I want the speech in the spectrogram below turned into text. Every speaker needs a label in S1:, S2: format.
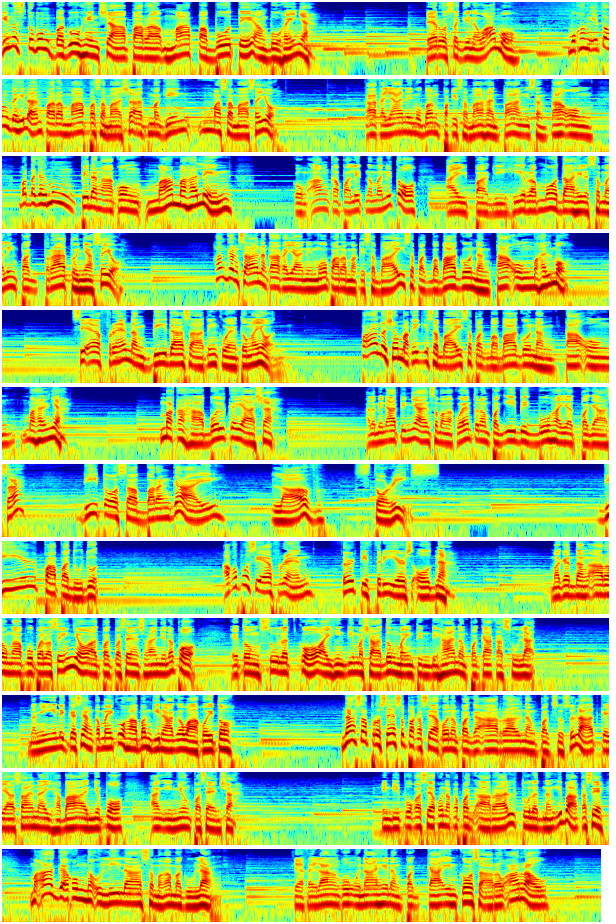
S1: Ginusto mong baguhin siya para mapabuti ang buhay niya. Pero sa ginawa mo, mukhang ito ang dahilan para mapasama siya at maging masama sa iyo. Kakayanin mo bang pakisamahan pa ang isang taong matagal mong pinangakong mamahalin kung ang kapalit naman nito ay paghihirap mo dahil sa maling pagtrato niya sa iyo? Hanggang saan ang kakayanin mo para makisabay sa pagbabago ng taong mahal mo? Si Efren ang bida sa ating kwento ngayon. Paano siya makikisabay sa pagbabago ng taong mahal niya? Makahabol kaya siya? Alamin natin yan sa mga kwento ng pag-ibig, buhay at pag-asa dito sa Barangay Love Stories. Dear Papa Dudut, Ako po si Efren, 33 years old na. Magandang araw nga po pala sa inyo at pagpasensyahan nyo na po, itong sulat ko ay hindi masyadong maintindihan ang pagkakasulat. Nanginginig kasi ang kamay ko habang ginagawa ko ito. Nasa proseso pa kasi ako ng pag-aaral ng pagsusulat kaya sana ay habaan niyo po ang inyong pasensya. Hindi po kasi ako nakapag-aral tulad ng iba kasi maaga akong naulila sa mga magulang. Kaya kailangan kong unahin ang pagkain ko sa araw-araw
